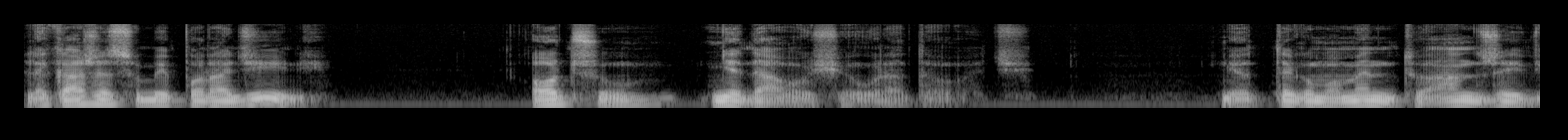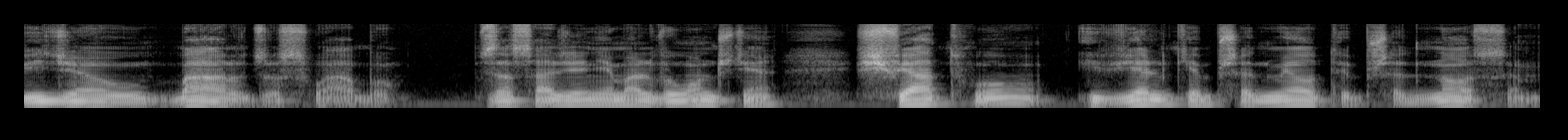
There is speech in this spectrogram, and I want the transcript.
lekarze sobie poradzili, oczu nie dało się uratować. I od tego momentu Andrzej widział bardzo słabo. W zasadzie niemal wyłącznie światło i wielkie przedmioty przed nosem.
